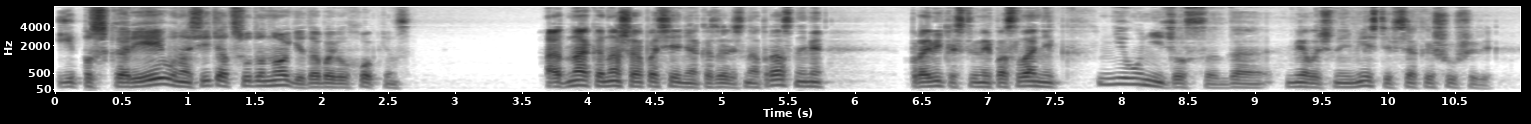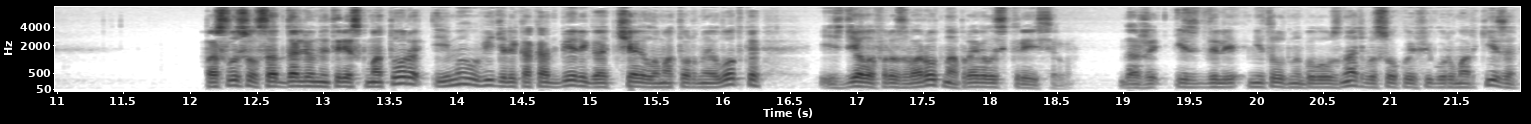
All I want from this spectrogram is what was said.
И поскорее уносить отсюда ноги, добавил Хопкинс. Однако наши опасения оказались напрасными. Правительственный посланник не унизился до мелочной мести всякой шушере. Послышался отдаленный треск мотора, и мы увидели, как от берега отчалила моторная лодка и, сделав разворот, направилась к крейсеру. Даже издали нетрудно было узнать высокую фигуру маркиза.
